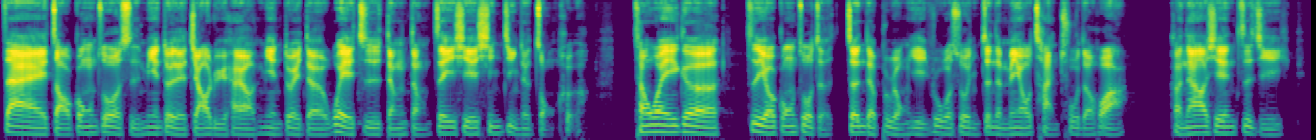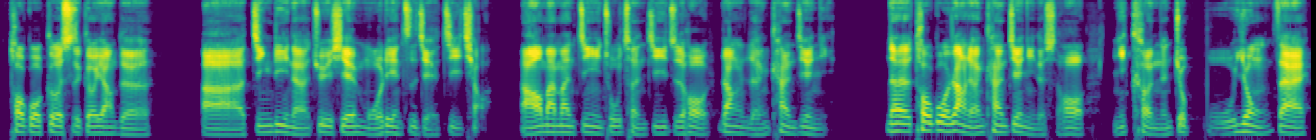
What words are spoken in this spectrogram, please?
在找工作时面对的焦虑，还有面对的未知等等这一些心境的总和。成为一个自由工作者真的不容易。如果说你真的没有产出的话，可能要先自己透过各式各样的啊经历呢，去先磨练自己的技巧，然后慢慢经营出成绩之后，让人看见你。那透过让人看见你的时候，你可能就不用再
